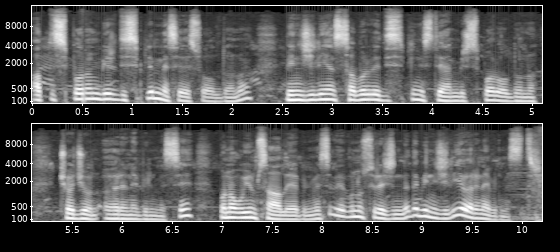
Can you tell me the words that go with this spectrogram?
atlı sporun bir disiplin meselesi olduğunu, biniciliğin sabır ve disiplin isteyen bir spor olduğunu çocuğun öğrenebilmesi, buna uyum sağlayabilmesi ve bunun sürecinde de biniciliği öğrenebilmesidir.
